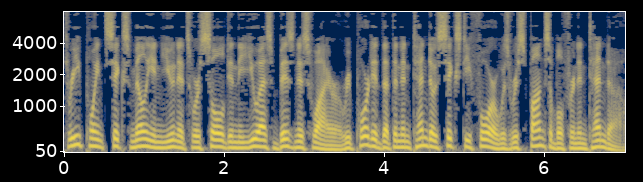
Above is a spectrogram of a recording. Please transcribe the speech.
3.6 million units were sold in the U.S. BusinessWire reported that the Nintendo 64 was responsible for Nintendo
